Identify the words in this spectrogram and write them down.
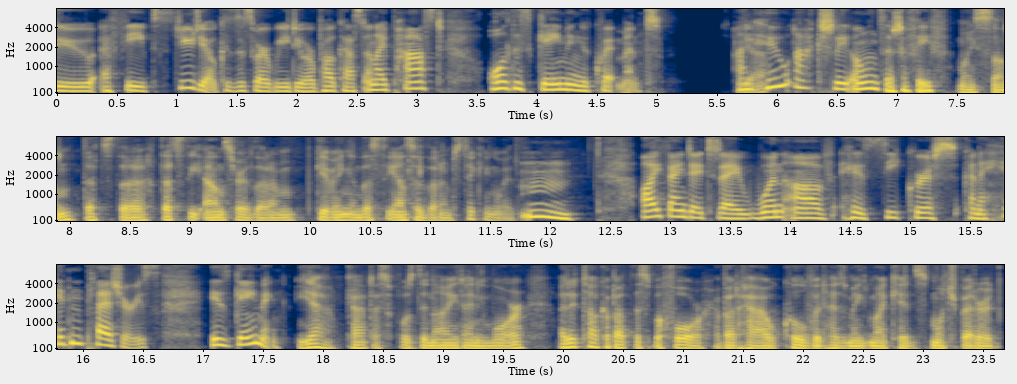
to Afif studio because this is where we do our podcast, and I passed all this gaming equipment. And Yeah. who actually owns it, Afif? my son that's the that's the answer that i'm giving and that's the answer that i'm sticking with hmm. I found out today one of his secret kind of hidden pleasures is gaming. yeah can't i suppose deny it anymore i did talk about this before about how covid has made my kids much better at,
